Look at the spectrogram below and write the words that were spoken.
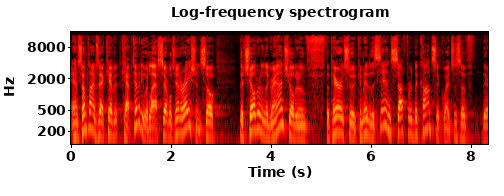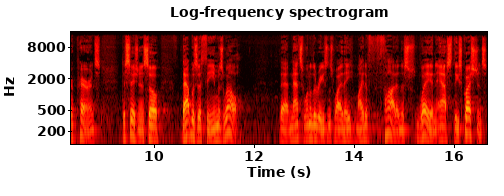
And sometimes that captivity would last several generations. So the children and the grandchildren of the parents who had committed the sin suffered the consequences of their parents' decision. And so that was a theme as well. That, and that's one of the reasons why they might have thought in this way and asked these questions.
